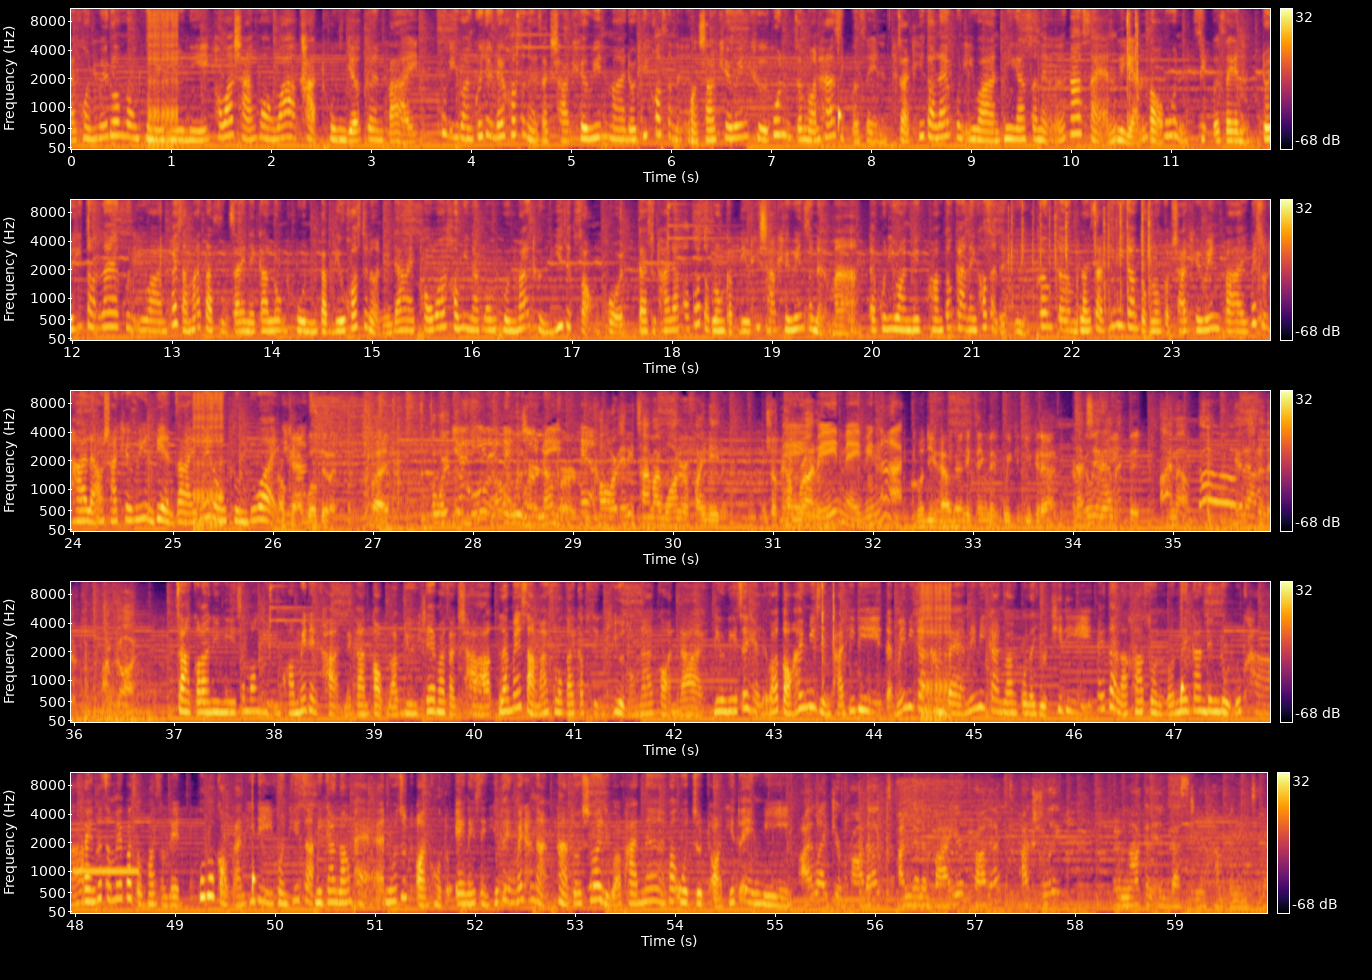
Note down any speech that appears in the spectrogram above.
หลายคนไม่ร่วมลงทุนในดีลนี้เพราะว่าชาร์กมองว่าขาดทุนเยอะเกินไป คุณอีวานก็ยังได้ข้อเสนอจากชาร์เควินมา โดยที่ข้อเสนอของชาร์เควินคือหุ้นจำนวน 50%จากที่ตอนแรกคุณอีวานมีการเสนอ 5 0 0แสนเหรียญต่อหุ้น 10%โดยที่ตอนแรกคุณอีวานไม่สามารถตัดสินใจในการลงทุนกับดีลข้อเสนอนี้ได้ เพราะว่าเขามีนักลงทุนมากถึง 22 คน แต่สุดท้ายแล้วเขาก็ตกลงกับดีลที่ชาร์เควินเสนอมา แต่คุณอีวานมีความต้องการในข้อเสนออื่นเพิ่มเติมหลังจากที่มีการตกลงกับชาร์เควินไปไม่สุดท้ายแล้วชาร์เควินเปลี่ยนใจไม่ลงทุนด้วย Okay, we'll do it. But Oh, wait, Yeah, he Laura, didn't I'll lose her want number. him. Call her anytime I want her if I need her. And she'll come running. Maybe, maybe not. well, do you have anything that we could you could add? That's really it, Evan. that I'm out. Oh. Get out of there. I'm gone. จากกรณีนี้จะมองเห็นความไม่เด็ดขาดในการตอบรับดีลที่ได้มาจากชาร์กและไม่สามารถโฟกัสกับสิ่งที่อยู่ตรงหน้าก่อนได้ดีลนี้จะเห็นเลยว่าต่อให้มีสินค้าที่ดี แต่ไม่มีการทำแบรนด์ไม่มีการวางกลยุทธ์ที่ดีให้แต่ราคาส่วนลดในการดึงดูดลูกค้าแบรนด์ก็จะไม่ประสบความสำเร็จ ผู้ประกอบการที่ดีควรที่จะมีการวางแผนรู้จุดอ่อนของตัวเองในสิ่งที่ตัวเองไม่ถนัดหาตัวช่วยหรือว่าพาร์ทเนอร์มาอุดจุดอ่อนที่ตัวเองมี I like your product. I'm going to buy your product, actually, but I'm not going to invest in your company today.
